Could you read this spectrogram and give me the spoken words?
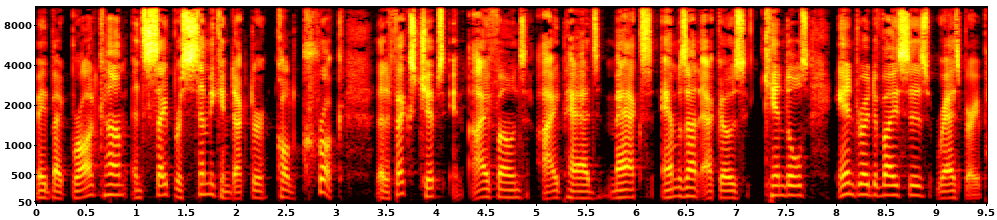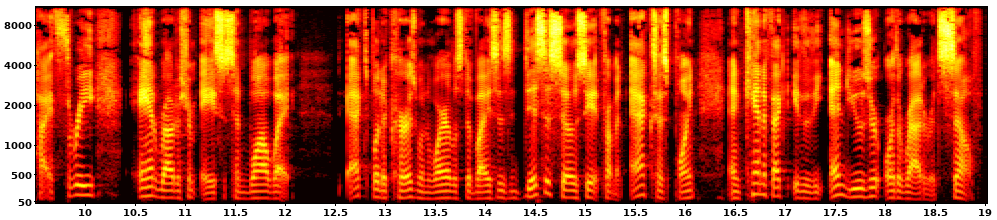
made by Broadcom and Cypress Semiconductor called Kr00k that affects chips in iPhones, iPads, Macs, Amazon Echoes, Kindles, Android devices, Raspberry Pi 3, and routers from Asus and Huawei. The exploit occurs when wireless devices disassociate from an access point and can affect either the end user or the router itself.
